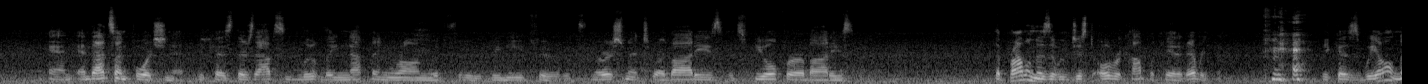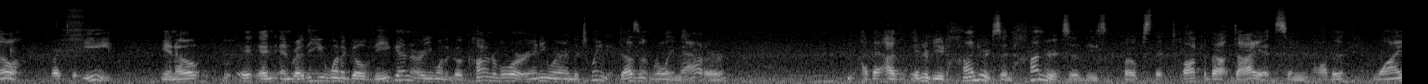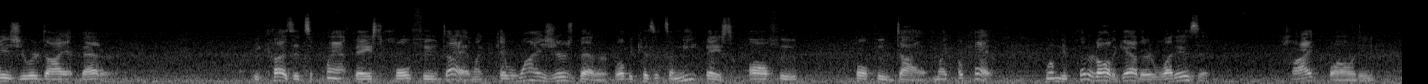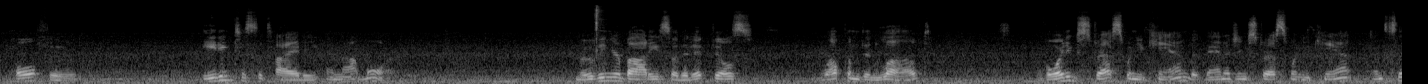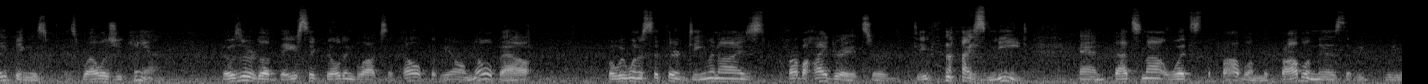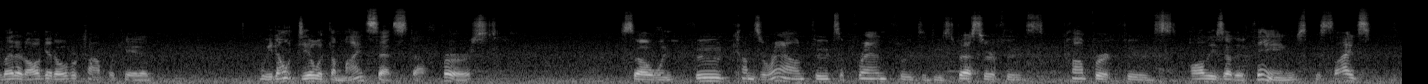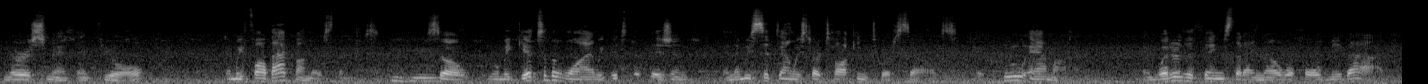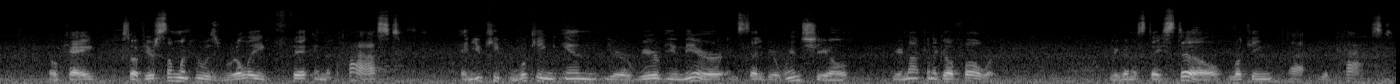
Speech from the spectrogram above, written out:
And, and that's unfortunate because there's absolutely nothing wrong with food. We need food. It's nourishment to our bodies, it's fuel for our bodies. The problem is that we've just overcomplicated everything. because we all know what to eat, you know, and, and whether you want to go vegan or you want to go carnivore or anywhere in between, it doesn't really matter. I've, I've interviewed hundreds and hundreds of these folks that talk about diets and all the why is your diet better? Because it's a plant-based whole food diet. I'm like, okay, well, why is yours better? Well, because it's a meat-based all food, whole food diet. I'm like, okay, when we put it all together, what is it? High quality, whole food, eating to satiety and not more. Moving your body so that it feels welcomed and loved, avoiding stress when you can, but managing stress when you can't, and sleeping as, as well as you can. Those are the basic building blocks of health that we all know about, but we want to sit there and demonize carbohydrates or demonize meat. And that's not what's the problem. The problem is that we, we let it all get overcomplicated we don't deal with the mindset stuff first. So when food comes around, food's a friend, food's a de-stressor, food's comfort, food's all these other things besides nourishment and fuel, and we fall back on those things. Mm-hmm. So when we get to the wine, we get to the vision, and then we sit down, we start talking to ourselves. Okay, who am I? And what are the things that I know will hold me back? Okay, so if you're someone who was really fit in the past, and you keep looking in your rear view mirror instead of your windshield, you're not going to go forward. You're going to stay still looking at your past.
